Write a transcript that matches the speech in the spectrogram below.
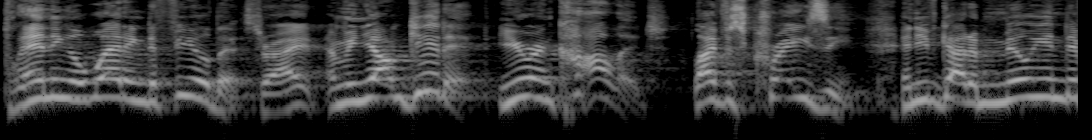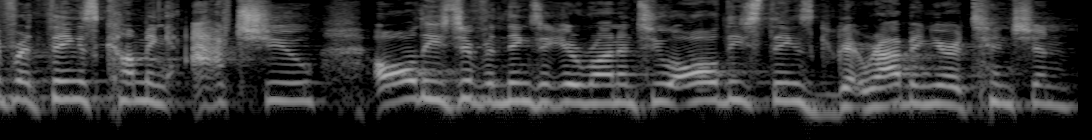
planning a wedding to feel this, right? I mean, y'all get it. You're in college. Life is crazy. And you've got a million different things coming at you, all these different things that you're running to, all these things grabbing your attention.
